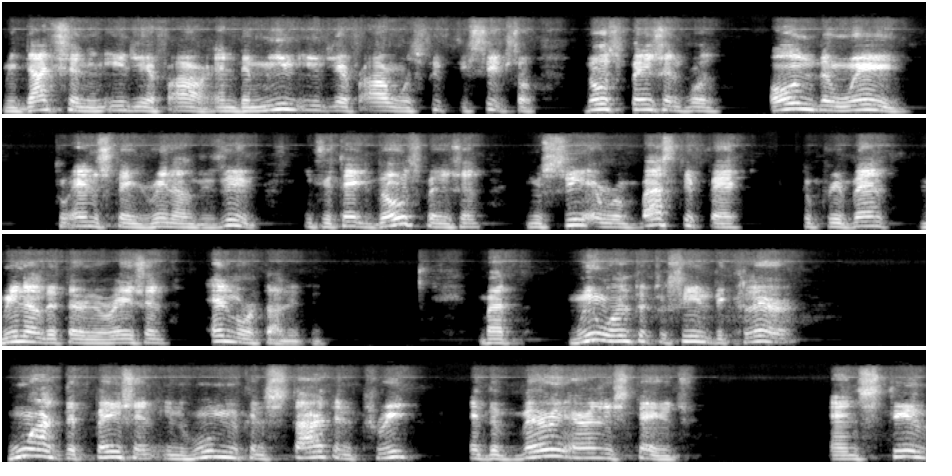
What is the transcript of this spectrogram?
reduction in EGFR, and the mean EGFR was 56. So those patients were on the way to end-stage renal disease. If you take those patients, you see a robust effect to prevent renal deterioration and mortality. But we wanted to see and declare who are the patients in whom you can start and treat at the very early stage and still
